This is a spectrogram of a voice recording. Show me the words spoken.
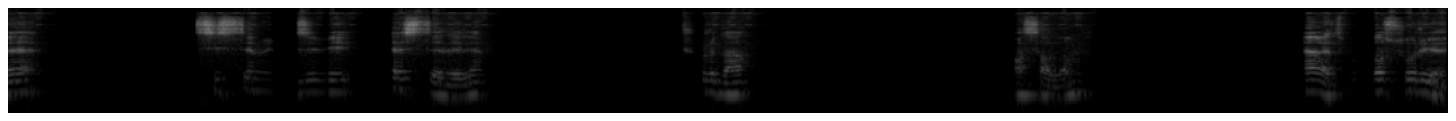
Ve sistemimizi bir test edelim. Şuradan basalım. Evet burada soruyor.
